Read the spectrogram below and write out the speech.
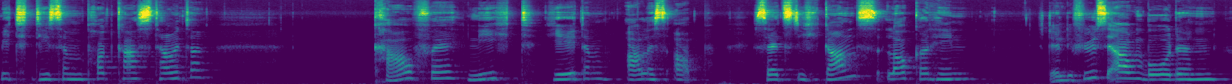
mit diesem Podcast heute? Kaufe nicht jedem alles ab. Setz dich ganz locker hin, stell die Füße auf den Boden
